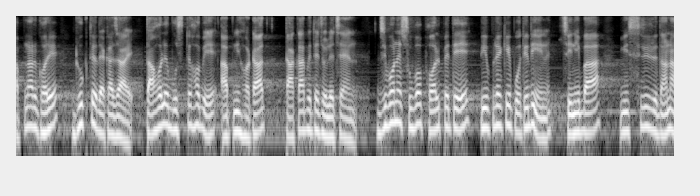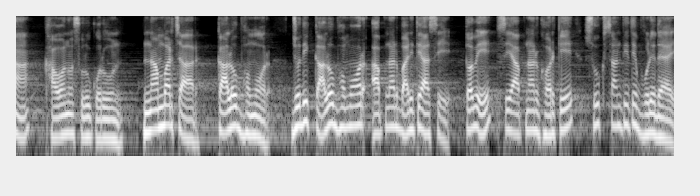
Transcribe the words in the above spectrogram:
আপনার ঘরে ঢুকতে দেখা যায়, তাহলে বুঝতে হবে আপনি হঠাৎ টাকা পেতে চলেছেন। জীবনে শুভ ফল পেতে পিঁপড়েকে প্রতিদিন চিনি বা মিশ্রির দানা খাওয়ানো শুরু করুন। নাম্বার চার, কালো ভ্রমর। যদি কালো ভ্রমর আপনার বাড়িতে আসে, তবে সে আপনার ঘরকে সুখ শান্তিতে ভরে দেয়।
